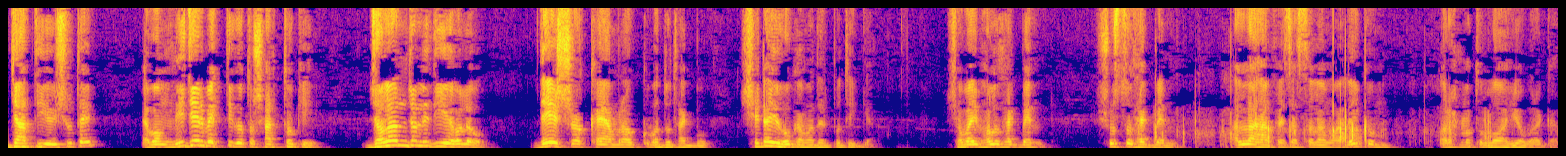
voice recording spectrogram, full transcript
জাতীয় ইস্যুতে এবং নিজের ব্যক্তিগত স্বার্থকে জলাঞ্জলি দিয়ে হলেও দেশ রক্ষায় আমরা ঐক্যবদ্ধ থাকব। সেটাই হোক আমাদের প্রতিজ্ঞা। সবাই ভালো থাকবেন, সুস্থ থাকবেন। আল্লাহ হাফেজ। আসসালামু আলাইকুম রহমতুল্লাহ বারকাত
